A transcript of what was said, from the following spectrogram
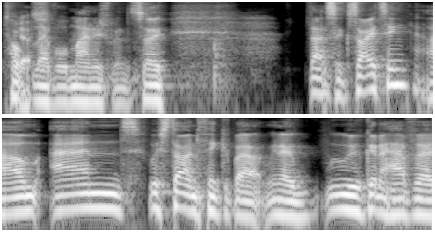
top yes. level management. So that's exciting. Um, and we're starting to think about, you know, we are going to have a,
